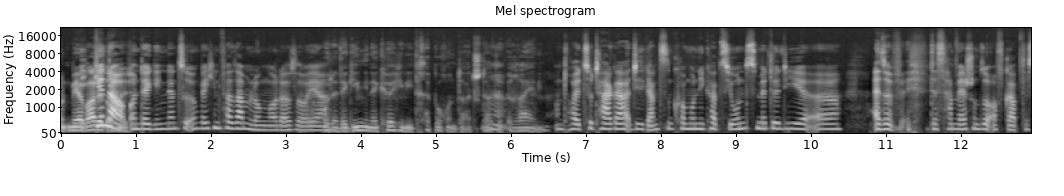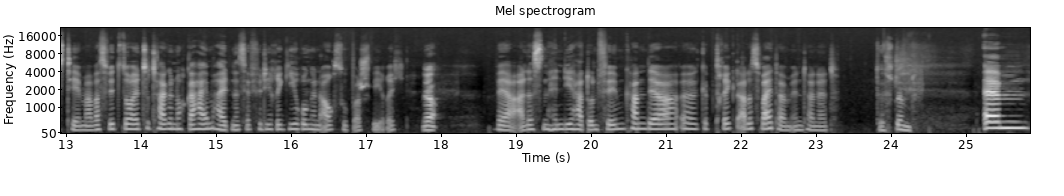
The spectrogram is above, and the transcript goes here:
Und mehr war das genau. auch nicht. Und der ging dann zu irgendwelchen Versammlungen oder so, ja. Oder der ging in der Kirche die Treppe runter statt Ja. rein. Und heutzutage die ganzen Kommunikationsmittel, die, äh, also das haben wir ja schon so oft gehabt, das Thema. Was willst du heutzutage noch geheim halten? Ist ja für die Regierungen auch super schwierig. Ja. Wer alles ein Handy hat und filmen kann, der äh, gibt, trägt alles weiter im Internet. Das stimmt. Ähm,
